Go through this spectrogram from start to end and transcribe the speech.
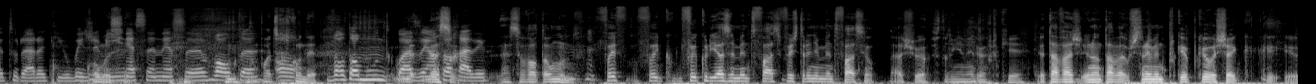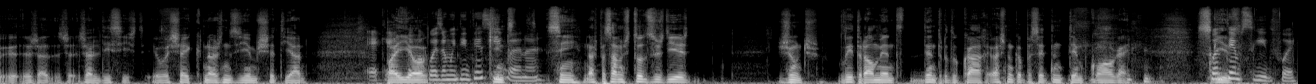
aturar aqui o Benjamin assim? nessa, nessa volta, podes responder. Ao, volta ao mundo quase em autorrádio. Nessa volta ao mundo. Foi, foi, foi curiosamente fácil, foi estranhamente fácil, acho eu. Estranhamente porquê? Eu, tava, eu não estava. Estranhamente porquê? Porque eu achei que. que eu, eu já, já, já lhe disse isto. Eu achei que nós nos íamos chatear é que é uma coisa muito intensiva, quinto, não é? Sim, nós passávamos todos os dias juntos, literalmente dentro do carro. Eu acho que nunca passei tanto tempo com alguém. Quanto tempo seguido foi?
